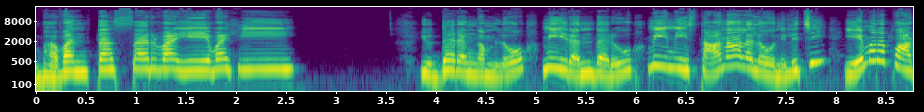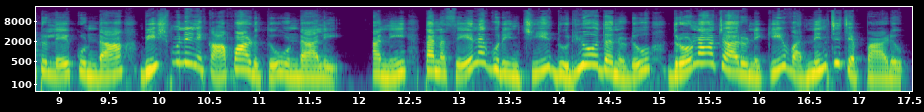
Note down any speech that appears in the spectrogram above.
భవంతః సర్వ ఏవ హి యుద్ధరంగంలో మీరందరూ మీ మీ స్థానాలలో నిలిచి ఏమరపాటు లేకుండా భీష్మునిని కాపాడుతూ ఉండాలి అని తన సేన గురించి దుర్యోధనుడు ద్రోణాచారునికి వర్ణించి చెప్పాడు.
